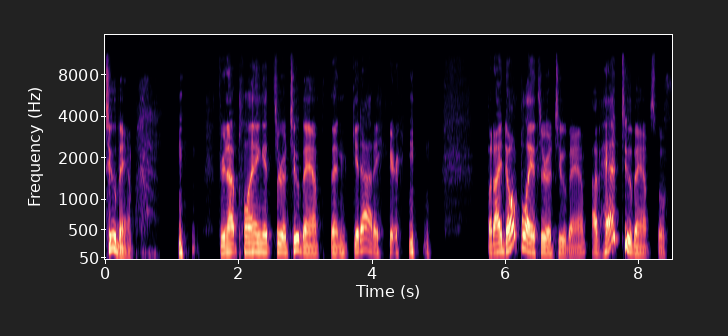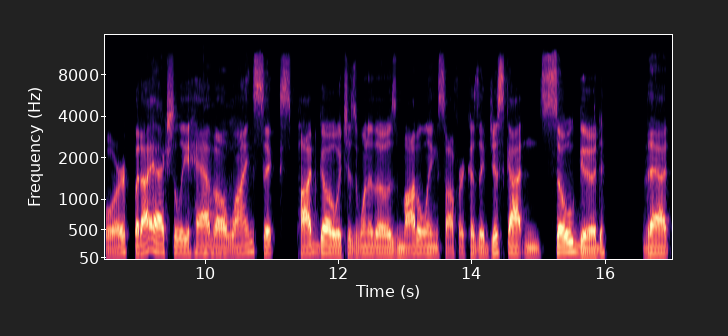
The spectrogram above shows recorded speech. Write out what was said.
tube amp. if you're not playing it through a tube amp, then get out of here. but I don't play through a tube amp. I've had tube amps before, but I actually have a Oh. Line 6 Pod Go, which is one of those modeling software because they've just gotten so good that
